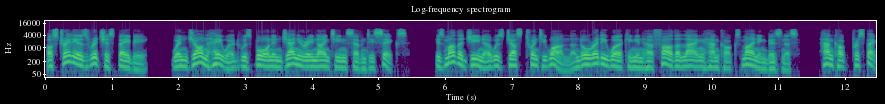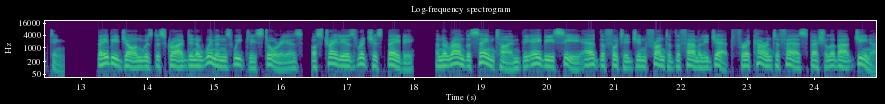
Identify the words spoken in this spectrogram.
Australia's richest baby. When John Hayward was born in January 1976, his mother Gina was just 21 and already working in her father Lang Hancock's mining business, Hancock Prospecting. Baby John was described in a Women's Weekly story as Australia's richest baby, and around the same time the ABC aired the footage in front of the family jet for a current affairs special about Gina.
